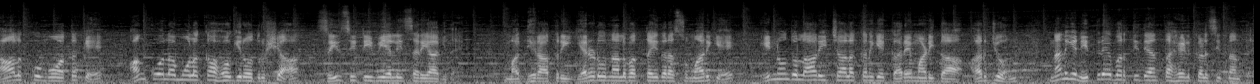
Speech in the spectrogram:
ನಾಲ್ಕು ಮೂವತ್ತಕ್ಕೆ ಅಂಕೋಲ ಮೂಲಕ ಹೋಗಿರೋ ದೃಶ್ಯ ಸಿಸಿಟಿವಿಯಲ್ಲಿ ಸೆರೆಯಾಗಿದೆ. ಮಧ್ಯರಾತ್ರಿ ಎರಡು ನಲವತ್ತೈದರ ಸುಮಾರಿಗೆ ಇನ್ನೊಂದು ಲಾರಿ ಚಾಲಕನಿಗೆ ಕರೆ ಮಾಡಿದ್ದ ಅರ್ಜುನ್, ನನಗೆ ನಿದ್ರೆ ಬರ್ತಿದೆ ಅಂತ ಹೇಳಿ ಕಳಿಸಿದ್ದಂತೆ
